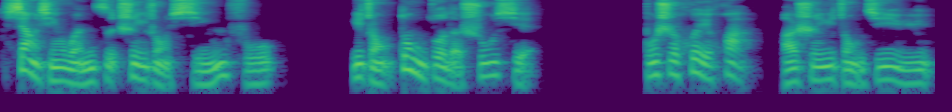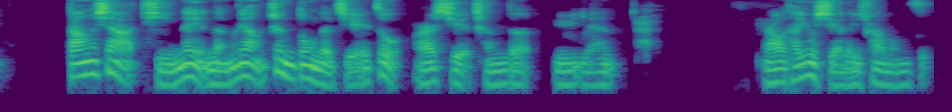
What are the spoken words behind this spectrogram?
象形文字是一种形符，一种动作的书写，不是绘画，而是一种基于当下体内能量振动的节奏而写成的语言。”然后他又写了一串文字，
